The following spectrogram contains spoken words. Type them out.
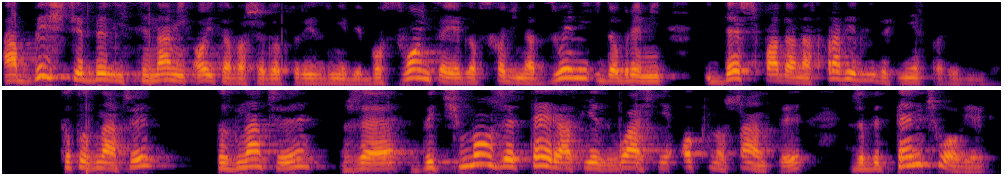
Abyście byli synami Ojca waszego, który jest w niebie, bo słońce Jego wschodzi nad złymi i dobrymi i deszcz pada na sprawiedliwych i niesprawiedliwych. Co to znaczy? To znaczy, że być może teraz jest właśnie okno szansy, żeby ten człowiek,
